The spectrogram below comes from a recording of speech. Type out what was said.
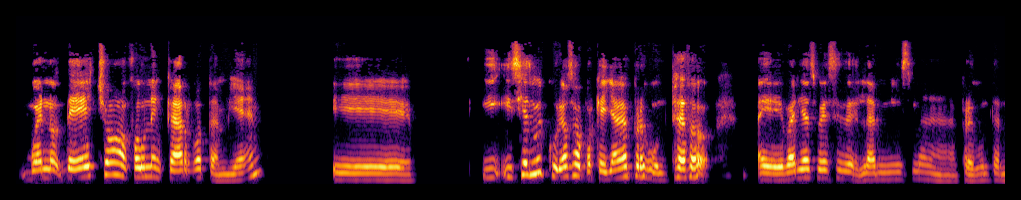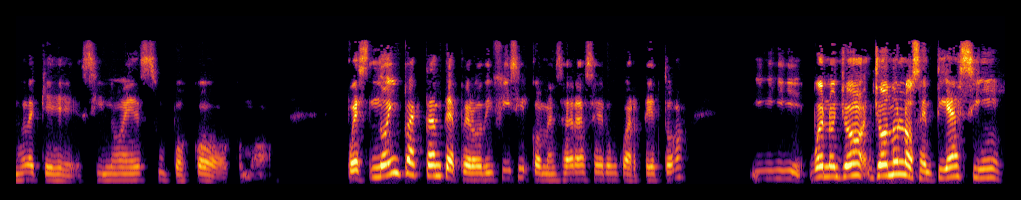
Bueno, de hecho fue un encargo también. Eh, y, y, sí es muy curioso porque ya me he preguntado eh, varias veces la misma pregunta, ¿no? De que si no es un poco como pues no impactante, pero difícil comenzar a hacer un cuarteto. Y bueno, yo, yo no lo sentía así.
